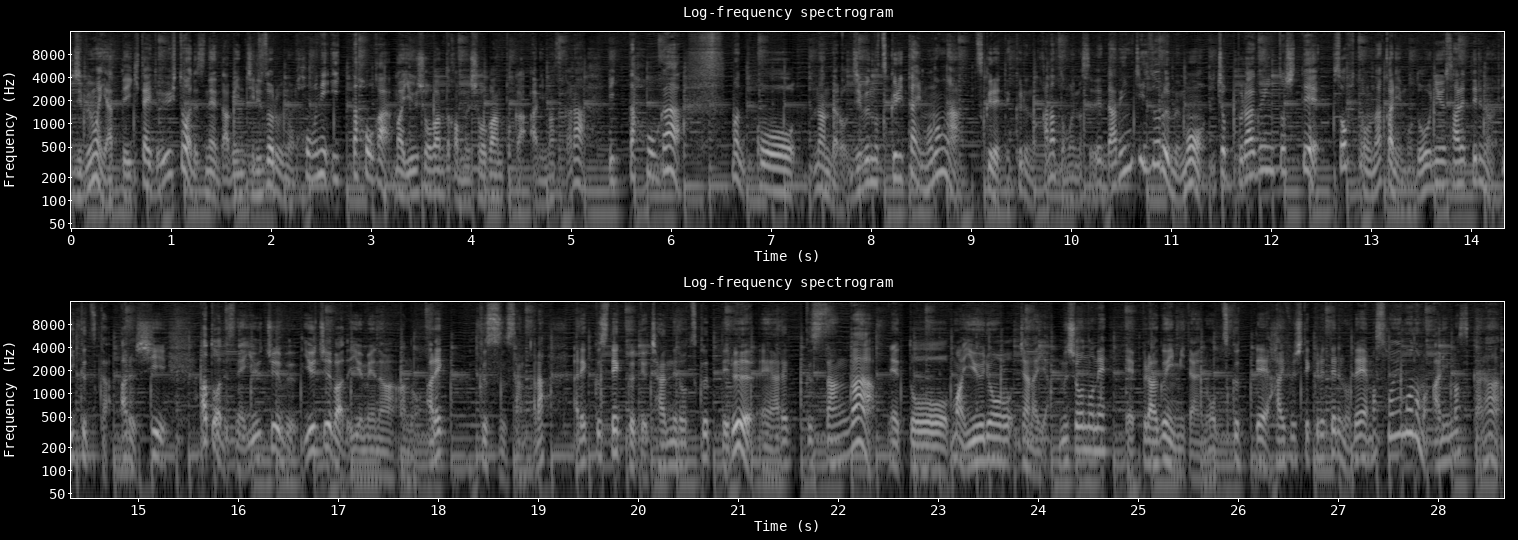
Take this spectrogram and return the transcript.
自分はやっていきたいという人はですね、 DaVinci Resolve の方に行った方が、まあ、有償版とか無償版とかありますから、行った方が、まあ、こう、なんだろう、自分の作りたいものが作れてくるのかなと思います。で、 DaVinci Resolve も一応プラグインとしてソフトの中にも導入されているのがいくつかあるし、あとはですね、YouTube、YouTuber で有名な、あの、アレックスさんかな？ AlexTech っていうチャンネルを作ってる、えー、アレックスさんが、えっと、まあ、有料じゃないや、無償のね、えプラグインみたいなのを作って配布してくれてるので、まあ、そういうものもありますから、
